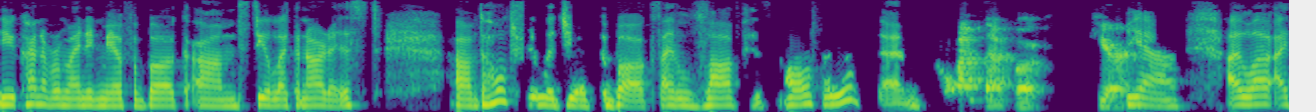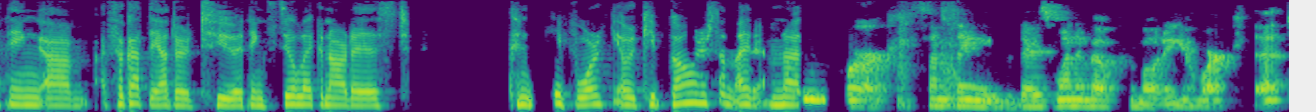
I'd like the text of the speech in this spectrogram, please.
You kind of reminded me of a book, um, Steal Like an Artist. Um, the whole trilogy of the books, I love his, all three of them. I love that book here. Yeah. I love, I think, um, I forgot the other two. I think Steal Like an Artist, can keep working or keep going or something. I, am not. Work. Something, there's one about promoting your work that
